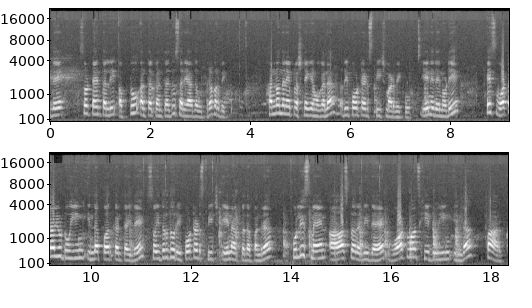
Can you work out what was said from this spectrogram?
ಇದೆ. ಸೊ ಟೆಂತಲ್ಲಿ ಅಪ್ ಟು ಅಂತಕ್ಕಂಥದ್ದು ಸರಿಯಾದ ಉತ್ತರ ಬರಬೇಕು. ಹನ್ನೊಂದನೇ ಪ್ರಶ್ನೆಗೆ ಹೋಗೋಣ. ರಿಪೋರ್ಟೆಡ್ ಸ್ಪೀಚ್ ಮಾಡಬೇಕು. ಏನಿದೆ ನೋಡಿ? Yes what are you doing in the park ಅಂತ ಇದೆ. ಸೊ ಇದ್ರದ್ದು ರಿಪೋರ್ಟೆಡ್ ಸ್ಪೀಚ್ ಏನಾಗ್ತದಪ್ಪ ಅಂದ್ರೆ policeman ask Ravi that what was he doing in the park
